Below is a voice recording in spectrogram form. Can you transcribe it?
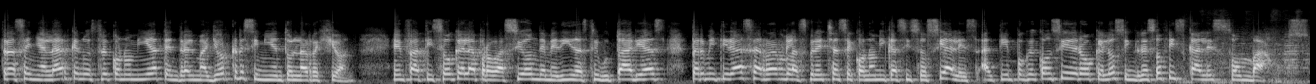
tras señalar que nuestra economía tendrá el mayor crecimiento en la región. Enfatizó que la aprobación de medidas tributarias permitirá cerrar las brechas económicas y sociales, al tiempo que consideró que los ingresos fiscales son bajos.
